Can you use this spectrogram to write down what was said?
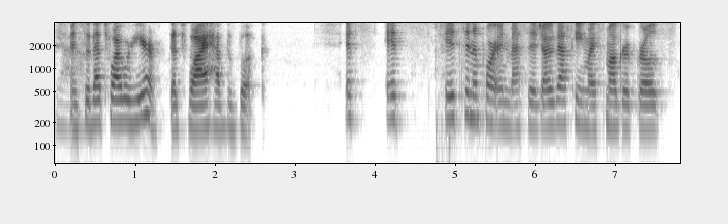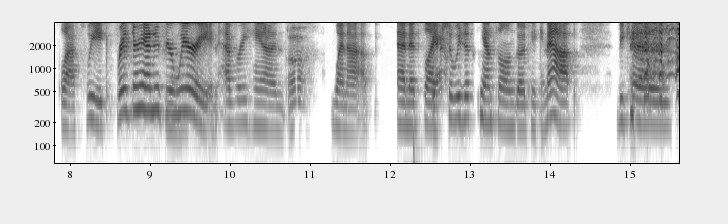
Yeah. And so that's why we're here. That's why I have the book. it's it's it's an important message. I was asking my small group girls last week, raise your hand if you're Yeah. weary, and every hand Oh. went up. And it's like, Yeah. should we just cancel and go take a nap? Because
